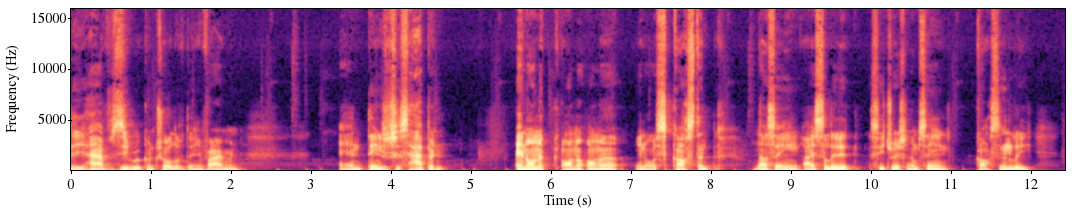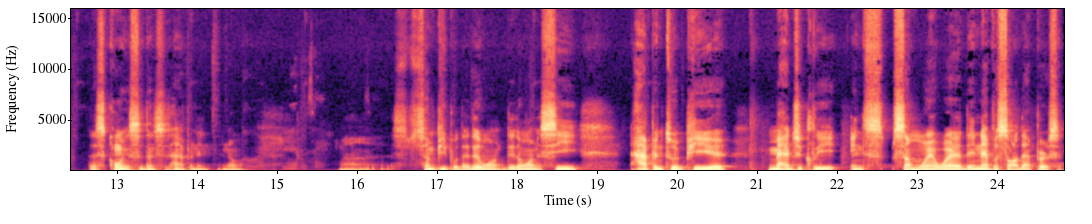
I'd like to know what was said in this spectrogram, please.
they have zero control of the environment and things just happen and on a on a, on a you know it's constant not saying isolated situation i'm saying constantly there's coincidences happening you know uh, some people that they want they don't want to see happen to appear magically in somewhere where they never saw that person.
